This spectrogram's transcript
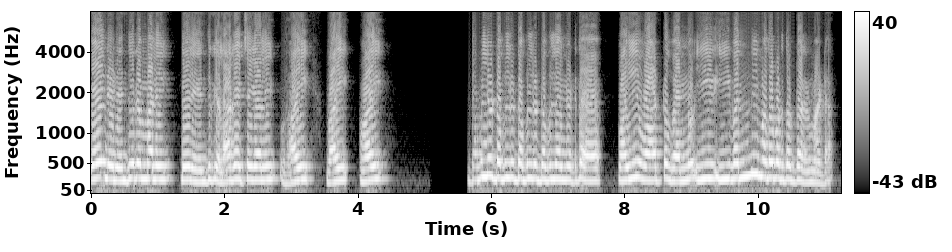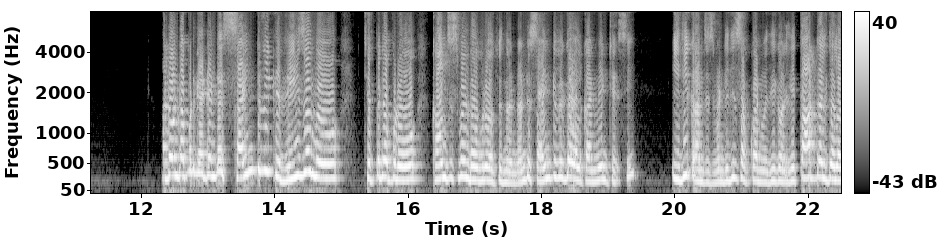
ఏ నేను ఎందుకు నమ్మాలి? నేను ఎందుకు ఎలాగే చేయాలి? Why why why. W W W W అన్నట్టుగా వై వాట్ వెన్ ఈ ఇవన్నీ మొదలు పెడుతుంటారు అనమాట అటువంటిప్పటికి ఏంటంటే సైంటిఫిక్ రీజన్ చెప్పినప్పుడు కాన్సిస్మెంట్ ఓపెన్ అవుతుందండి. అంటే సైంటిఫిక్గా వాళ్ళు కన్విన్స్ చేసి ఇది కాన్సిస్మెంట్ ఇది సబ్ కాన్షియస్ ఇది ఇది థాట్ హెల్త్ ఇలా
